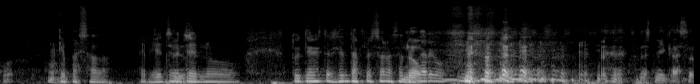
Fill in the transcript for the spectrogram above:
Joder, qué pasada. Evidentemente Sí, sí. no... ¿Tú tienes 300 personas a tu cargo? no es mi caso.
